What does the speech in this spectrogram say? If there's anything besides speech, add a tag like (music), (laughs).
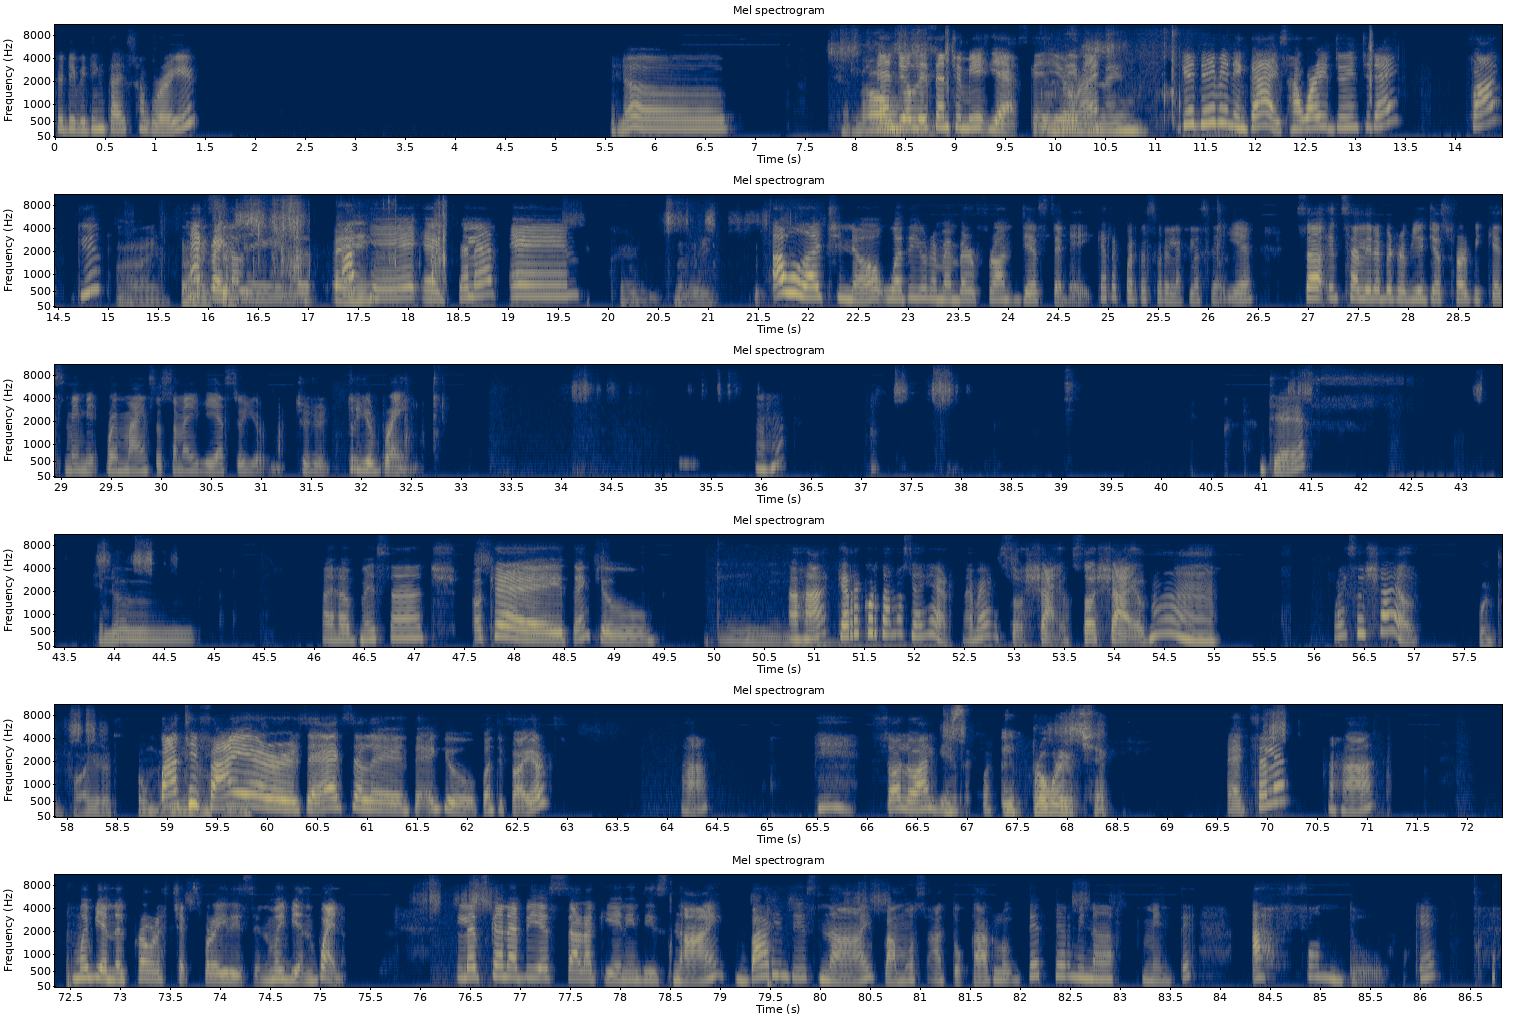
Good evening, guys. How are you? Hello. Hello. Can you listen to me? Yes, can you, Good right? evening. Good evening, guys. How are you doing today? Fine? Good? Fine, Fine, fine, Excellent. Okay. Okay, excellent. And thanks. All right. I would like to know what do you remember from yesterday? ¿Qué recuerdas sobre la clase de ayer? So it's a little bit review just for because maybe it reminds us some ideas to your to, your- to your brain. Mhm. Yes. Hello. I have message. Okay, thank you. Okay. Ajá, ¿qué recordamos de ayer? A ver, so child, so child. Hmm. Why so child? Quantifiers. How many and how much? Quantifiers. Excellent. Thank you. Quantifiers. Ajá. Solo alguien recuerda. A progress check. Excellent. Ajá. Muy bien, el progress checks por ahí dicen. Muy bien. Bueno. Let's gonna be start again in this night. But in this night vamos a tocarlo determinadamente a fondo. ¿Ok?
